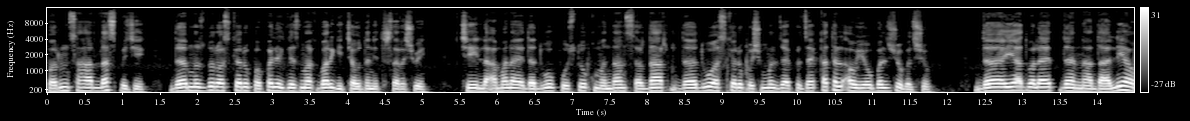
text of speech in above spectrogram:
پرون سهار لس بجې د مزدور عسکرو په پلې ګزمه غبرګې چاودنې ترسره شوې چې له امله یې د دوو پوستو قومندان سردار د دوو عسکرو په شمول ځای پر ځای قتل او یو بل ژوبل شو د یاد ولایت د نادعلي او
